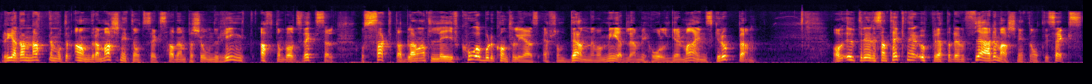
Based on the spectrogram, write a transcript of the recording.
Redan natten mot den 2 mars 1986 hade en person ringt Aftonbladets växel och sagt att bland annat Leif K borde kontrolleras eftersom denne var medlem i Holger Mainz-gruppen. Av utredningsanteckningar upprättade den 4 mars 1986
